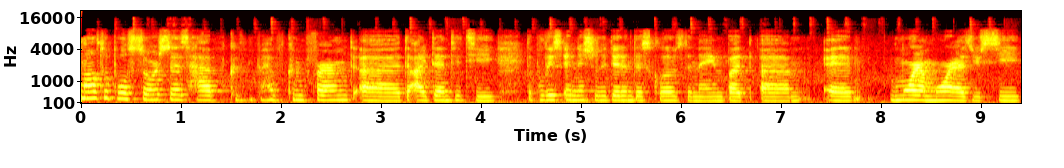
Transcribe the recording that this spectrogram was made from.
Multiple sources have have confirmed uh, the identity. The police initially didn't disclose the name, but um, more and more, as you see,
